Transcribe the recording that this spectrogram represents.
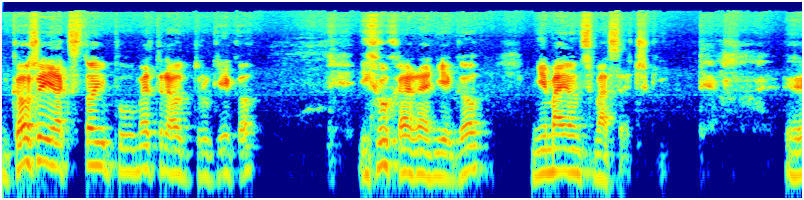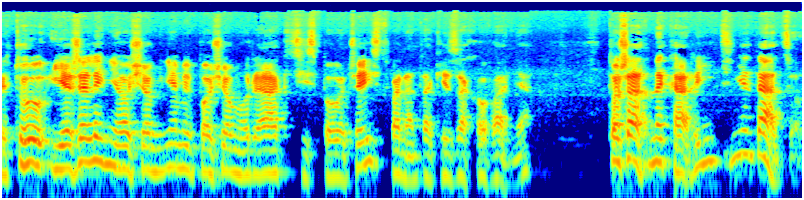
Gorzej jak stoi pół metra od drugiego i chucha na niego, nie mając maseczki. Tu, jeżeli nie osiągniemy poziomu reakcji społeczeństwa na takie zachowania, to żadne kary nic nie dadzą.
